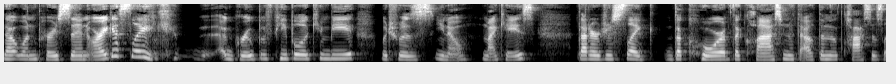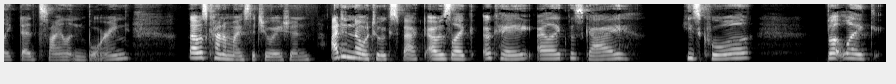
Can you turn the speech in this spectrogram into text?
that one person, or I guess like a group of people it can be, which was, you know, my case, that are just like the core of the class, and without them, the class is like dead silent and boring. That was kind of my situation. I didn't know what to expect. I was like, okay, I like this guy. He's cool. But like,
